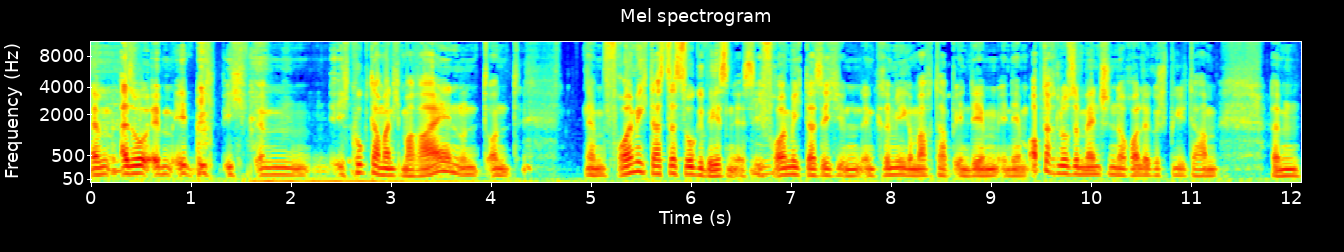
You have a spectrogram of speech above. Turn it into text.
ähm, also ähm, ich, ich, ähm, ich gucke da manchmal rein und und ähm, freue mich, dass das so gewesen ist. Mhm. Ich freue mich, dass ich einen Krimi gemacht habe, in dem, in dem obdachlose Menschen eine Rolle gespielt haben. Ähm,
